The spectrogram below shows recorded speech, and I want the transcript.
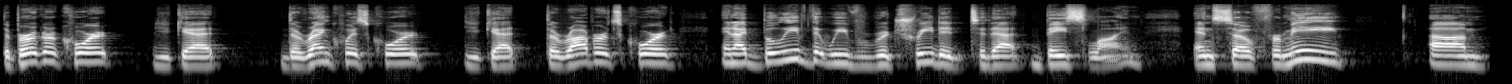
the Burger Court, you get the Rehnquist Court, you get the Roberts Court, and I believe that we've retreated to that baseline. And so for me, um,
